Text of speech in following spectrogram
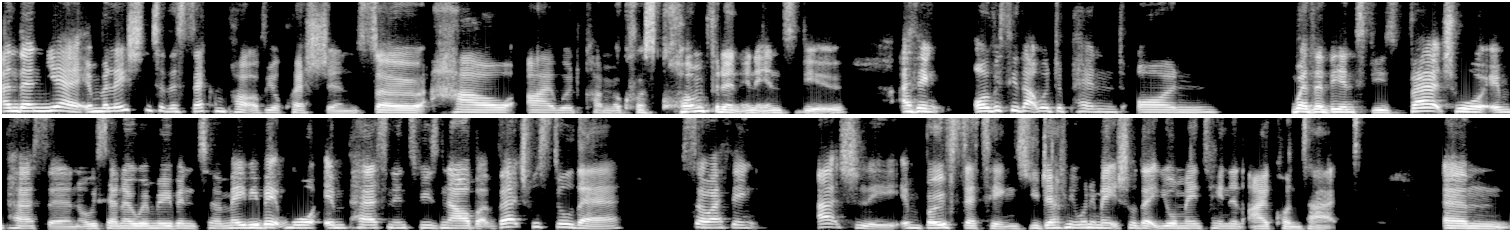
And then, yeah, in relation to the second part of your question, so how I would come across confident in an interview, I think obviously that would depend on whether the interview is virtual or in person. Obviously, I know we're moving to maybe a bit more in person interviews now, but virtual's still there. So I think actually in both settings, you definitely want to make sure that you're maintaining eye contact. Um,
